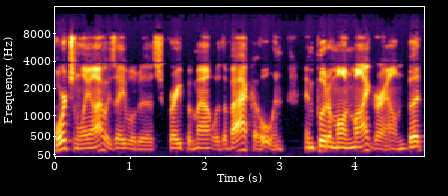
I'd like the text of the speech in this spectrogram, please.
Fortunately, I was able to scrape them out with a backhoe and, and put them on my ground. But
